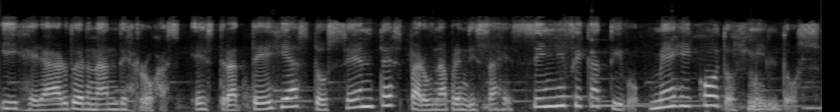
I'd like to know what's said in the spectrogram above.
y Gerardo Hernández Rojas. Estrategias docentes para un aprendizaje significativo. México 2002.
